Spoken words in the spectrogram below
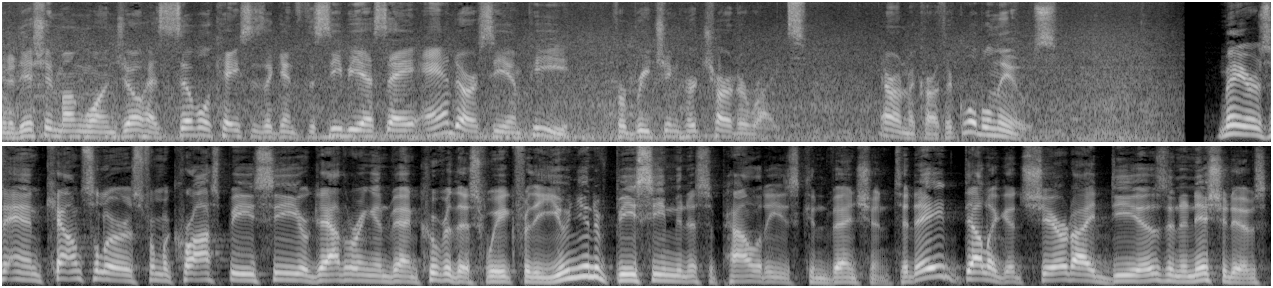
In addition, Meng Wanzhou has civil cases against the CBSA and RCMP for breaching her charter rights. Aaron MacArthur, Global News. Mayors and councillors from across BC are gathering in Vancouver this week for the Union of BC Municipalities Convention. Today, delegates shared ideas and initiatives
